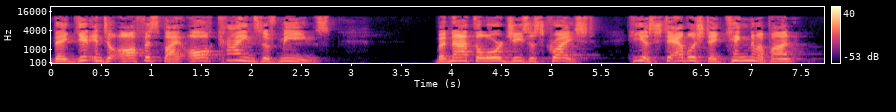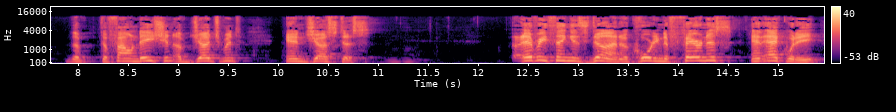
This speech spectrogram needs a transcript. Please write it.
they get into office by all kinds of means, but not the Lord Jesus Christ. He established a kingdom upon the, the foundation of judgment and justice. Everything is done according to fairness and equity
